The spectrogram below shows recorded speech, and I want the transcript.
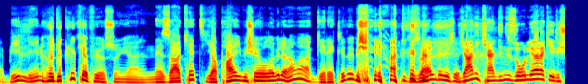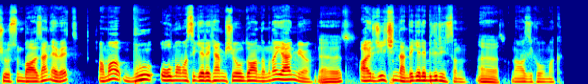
ya bildiğin hödüklük yapıyorsun yani. Nezaket yapay bir şey olabilir ama gerekli de bir şey yani. Güzel de bir şey. Yani kendini zorlayarak erişiyorsun bazen evet. Ama bu olmaması gereken bir şey olduğu anlamına gelmiyor. Evet. Ayrıca içinden de gelebilir insanın Evet. nazik olmak.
